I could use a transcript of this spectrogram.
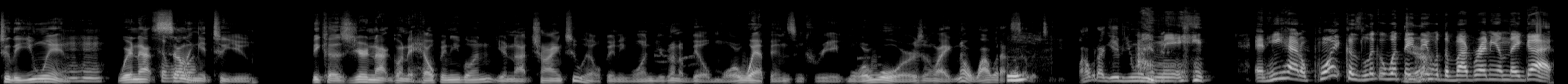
to the UN. hmm We're not Civil selling War. it to you because you're not going to help anyone. You're not trying to help anyone. You're going to build more weapons and create more wars. And like, no, why would I sell it to you? Why would I give you I anything? mean, and he had a point because look at what they Yeah. did with the vibranium they got.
